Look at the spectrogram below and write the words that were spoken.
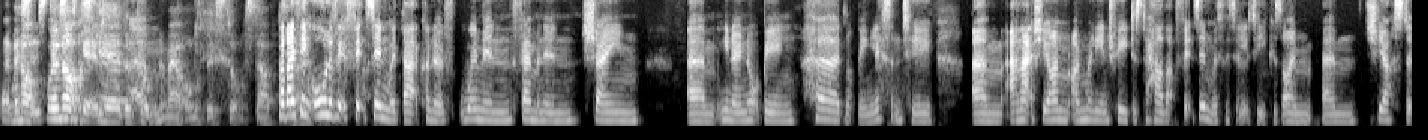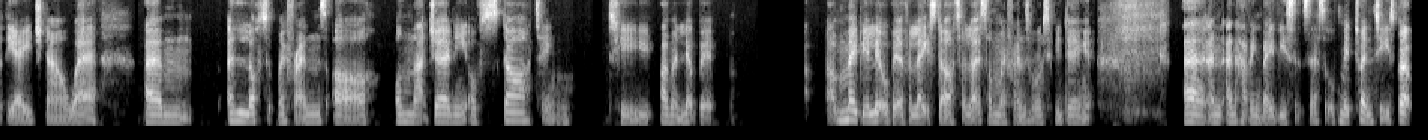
No, we're not, is- we're not scared of talking Um, about all of this sort of stuff. but I think all of it fits in with that kind of women, feminine shame, um, you know, not being heard, not being listened to. Um, and actually, I'm I'm really intrigued as to how that fits in with fertility because I'm um, just at the age now where um, a lot of my friends are on that journey of starting to. I'm a little bit, uh, maybe a little bit of a late starter. Like some of my friends have obviously been doing it uh, and and having babies since they're sort of mid twenties, but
